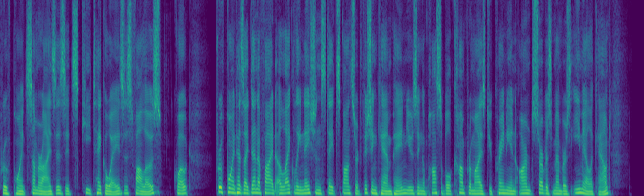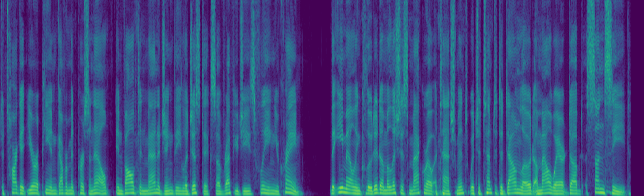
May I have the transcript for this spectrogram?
Proofpoint summarizes its key takeaways as follows quote, Proofpoint has identified a likely nation state sponsored phishing campaign using a possible compromised Ukrainian armed service member's email account to target European government personnel involved in managing the logistics of refugees fleeing Ukraine. The email included a malicious macro attachment which attempted to download a malware dubbed Sunseed.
